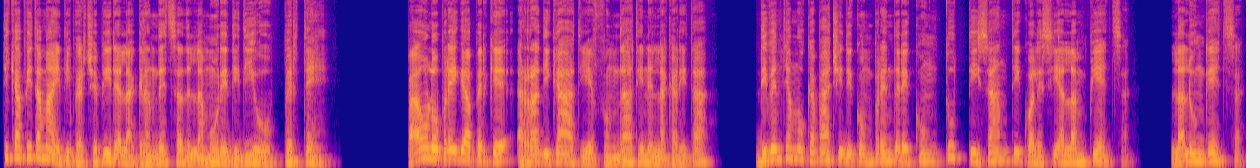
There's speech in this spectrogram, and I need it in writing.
Ti capita mai di percepire la grandezza dell'amore di Dio per te? Paolo prega perché, radicati e fondati nella carità, diventiamo capaci di comprendere con tutti i santi quale sia l'ampiezza, la lunghezza,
